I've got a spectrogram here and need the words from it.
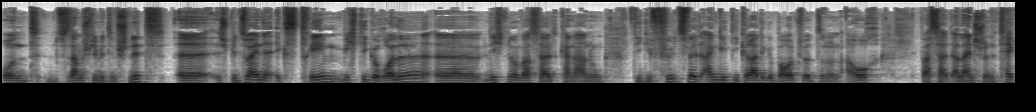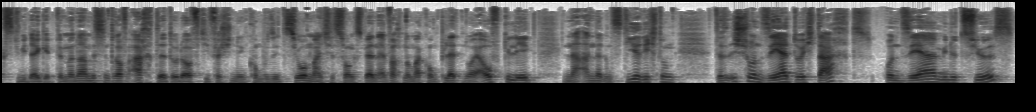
und Zusammenspiel mit dem Schnitt äh, spielt so eine extrem wichtige Rolle. Äh, nicht nur was halt, keine Ahnung, die Gefühlswelt angeht, die gerade gebaut wird, sondern auch was halt allein schon einen Text wiedergibt. Wenn man da ein bisschen drauf achtet oder auf die verschiedenen Kompositionen, manche Songs werden einfach nochmal komplett neu aufgelegt, in einer anderen Stilrichtung. Das ist schon sehr durchdacht und sehr minutiös.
